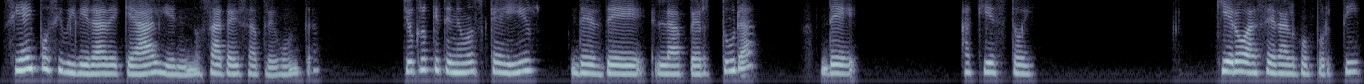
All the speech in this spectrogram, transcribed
si hay posibilidad de que alguien nos haga esa pregunta, yo creo que tenemos que ir desde la apertura de aquí estoy. Quiero hacer algo por ti.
